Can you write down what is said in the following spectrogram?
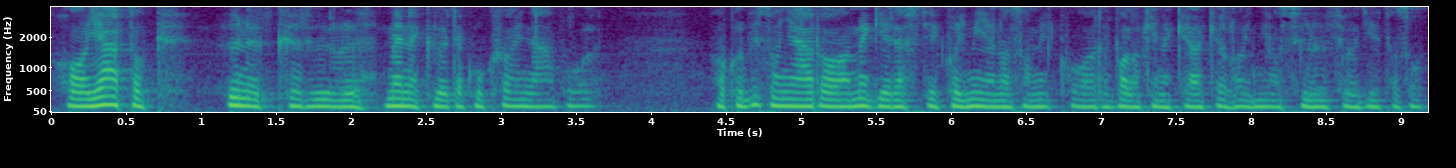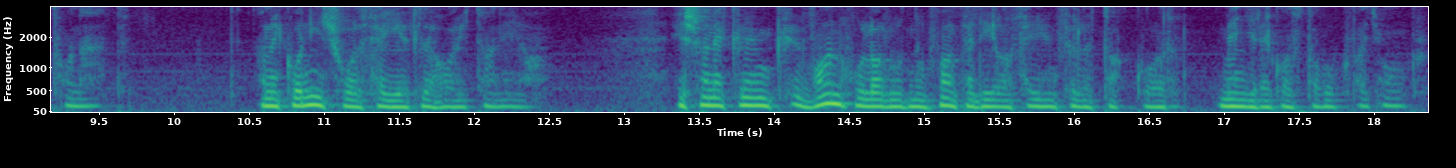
Ha jártak önök körül, menekültek Ukrajnából, akkor bizonyára megérezték, hogy milyen az, amikor valakinek el kell hagyni a szülőföldjét, az otthonát. Amikor nincs hol fejét lehajtania. És ha nekünk van hol aludnunk, van pedig a fejünk fölött, akkor mennyire gazdagok vagyunk.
